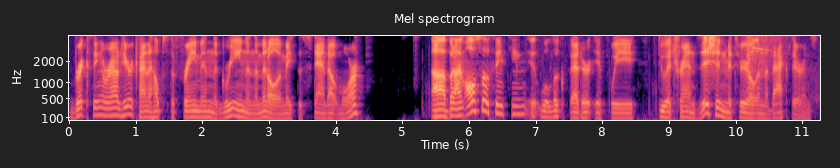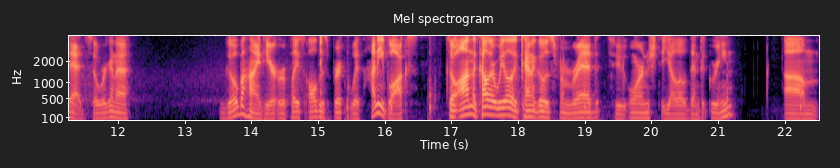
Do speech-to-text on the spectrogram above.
brick thing around here kind of helps to frame in the green in the middle and make this stand out more. Uh, but I'm also thinking it will look better if we do a transition material in the back there instead. So we're to go behind here, replace all this brick with honey blocks. So on the color wheel, it kind of goes from red to orange to yellow, then to green. Um,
